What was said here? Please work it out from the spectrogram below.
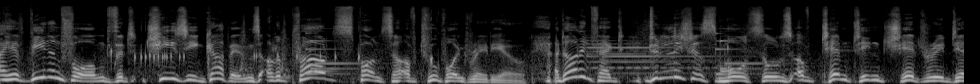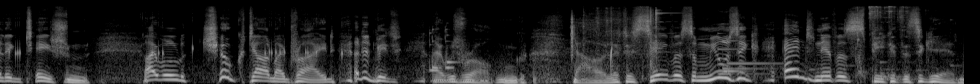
I have been informed that Cheesy Gubbins are a proud sponsor of Two Point Radio and are, in fact, delicious morsels of tempting cheddary delectation. I will choke down my pride and admit I was wrong. Now let us savor some music and never speak of this again.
